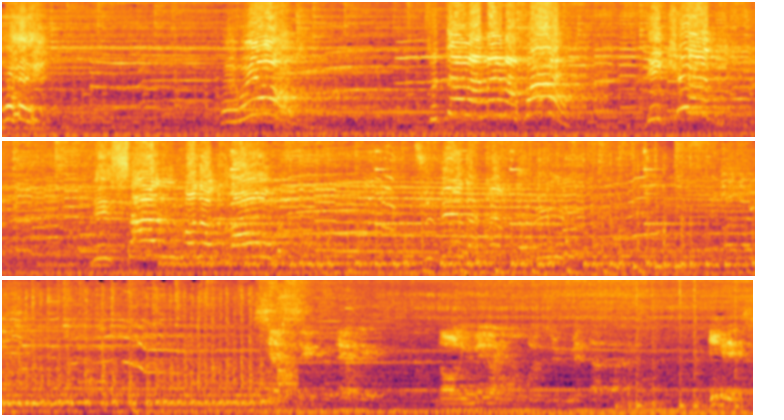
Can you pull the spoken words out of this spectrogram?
Hey! Hey, we all! To tell our man I fight! les cubes, les salles monochromes, du vide à perte de vue. Sieste dans les méandres du métavers.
